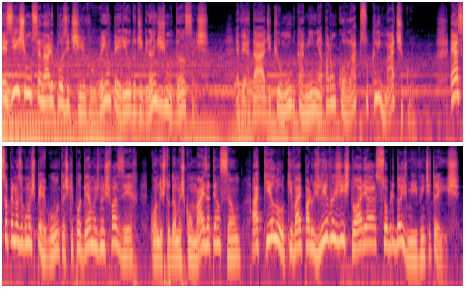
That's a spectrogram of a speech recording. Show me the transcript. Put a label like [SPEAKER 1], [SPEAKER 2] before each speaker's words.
[SPEAKER 1] Existe um cenário positivo em um período de grandes mudanças? É verdade que o mundo caminha para um colapso climático? Essas são apenas algumas perguntas que podemos nos fazer quando estudamos com mais atenção aquilo que vai para os livros de história sobre 2023.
